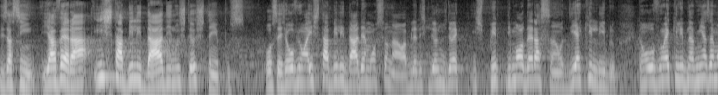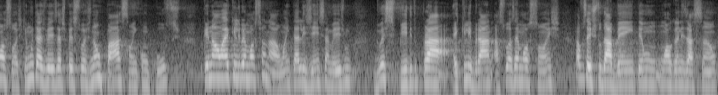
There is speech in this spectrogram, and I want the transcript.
Diz assim: E haverá estabilidade nos teus tempos ou seja, houve uma estabilidade emocional. A Bíblia diz que Deus nos deu espírito de moderação, de equilíbrio. Então houve um equilíbrio nas minhas emoções, que muitas vezes as pessoas não passam em concursos, porque não é equilíbrio emocional, uma inteligência mesmo do espírito para equilibrar as suas emoções, para você estudar bem, ter um, uma organização.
